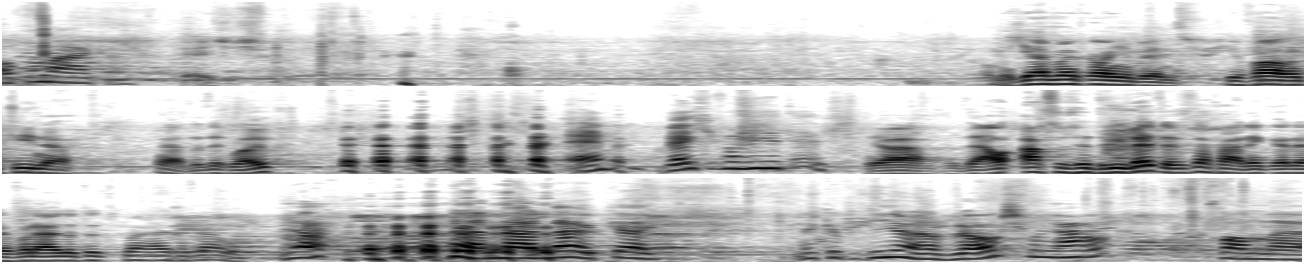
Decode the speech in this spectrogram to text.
openmaken. Jezus. Omdat jij mijn kanje bent, je Valentina. Ja, dat is leuk. En? Weet je van wie het is? Ja, de achterste drie letters, dan ga ik ervan uit dat het mijn eigen vrouw is. Ja? ja nou, leuk. Kijk. Ik heb hier een roos voor jou. Van, eh,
